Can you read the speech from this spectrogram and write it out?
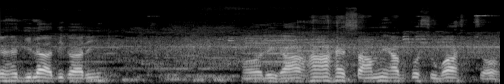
यह है जिला अधिकारी। और यहाँ है सामने आपको सुभाष चौक।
